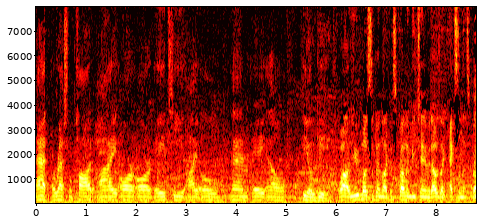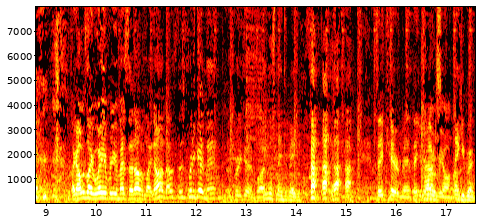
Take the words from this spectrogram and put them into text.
at Irrational Pod, I R R A T I O N A L P O D. Wow, you must have been like a spelling bee champion. That was like excellent spelling. like I was like waiting for you to mess that up. I'm like, no, that was that's pretty good, man. That's pretty good. But English major, baby. take care, man. Thank you for having me on, bro. Thank you, Greg.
